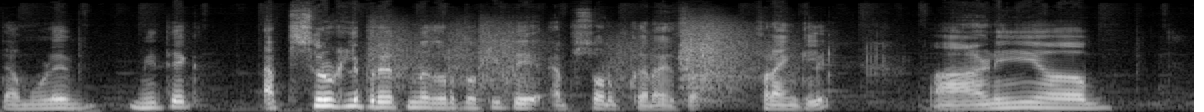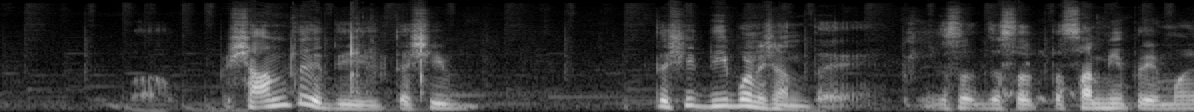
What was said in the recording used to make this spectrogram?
त्यामुळे मी ते ॲब्सोल्युटली प्रयत्न करतो की ते ॲब्सॉर्ब करायचं फ्रँकली आणि शांत आहे ती. तशी तशी ती पण शांत आहे. जसं जसं तसा मी प्रेमळ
